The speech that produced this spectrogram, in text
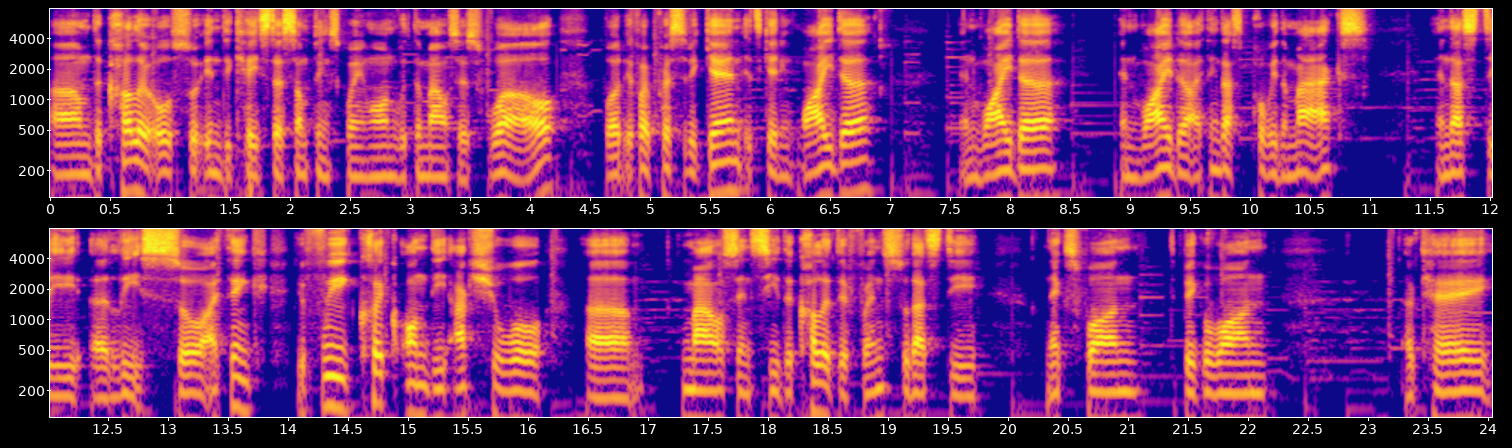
Um, the color also indicates that something's going on with the mouse as well. But if I press it again, it's getting wider and wider and wider. I think that's probably the max and that's the uh, least. So I think if we click on the actual um, mouse and see the color difference, so that's the next one, the bigger one, okay,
